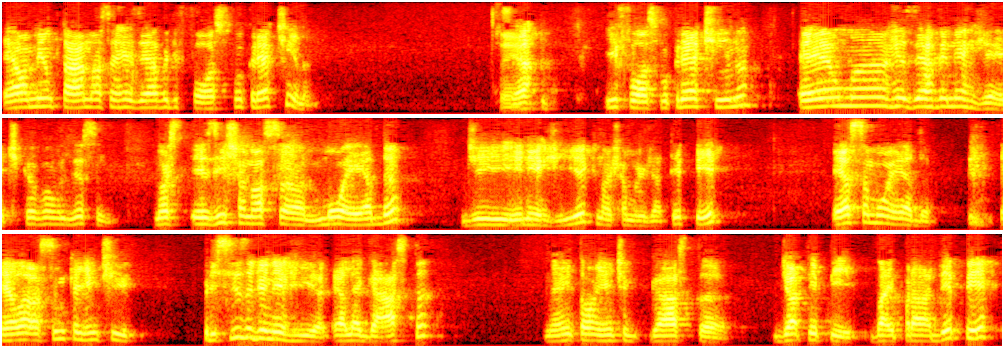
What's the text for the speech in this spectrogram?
é aumentar a nossa reserva de fosfocreatina. Sim. Certo? E fosfocreatina é uma reserva energética, vamos dizer assim. Nós, existe a nossa moeda de energia, que nós chamamos de ATP. Essa moeda, ela assim que a gente precisa de energia, ela é gasta. Né? Então a gente gasta de ATP, vai para ADP.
